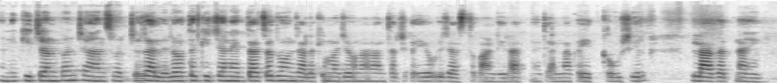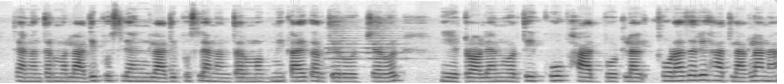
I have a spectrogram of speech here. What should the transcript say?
आणि किचन पण छान स्वच्छ झालेलं होतं. किचन एकदाचं धुवून झालं की मग जेवणानंतरची काही एवढी जास्त भांडी राहत नाही. त्यांना काही इतकं उशीर लागत नाही. त्यानंतर मग लादी पुसली आणि लादी पुसल्यानंतर मग मी काय करते रोजच्या रोज? हे ट्रॉल्यांवरती खूप हात बोट लाग थोडा जरी हात लागला ना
